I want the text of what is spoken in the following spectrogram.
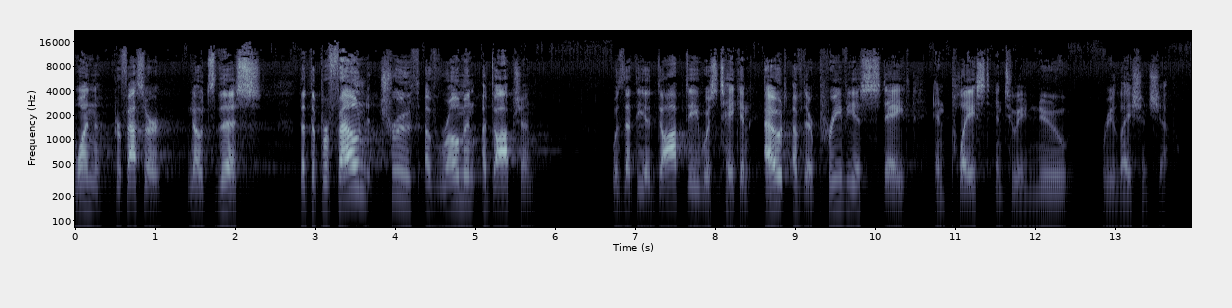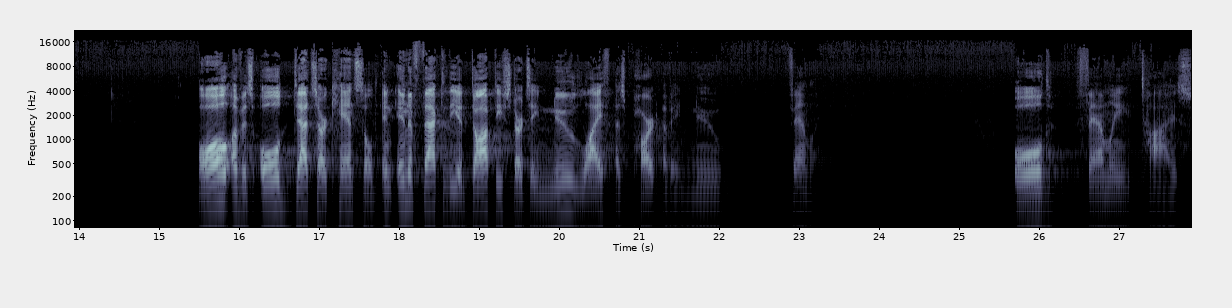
One professor notes this that the profound truth of Roman adoption was that the adoptee was taken out of their previous state and placed into a new relationship. All of his old debts are canceled, and in effect, the adoptee starts a new life as part of a new family. Old family ties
